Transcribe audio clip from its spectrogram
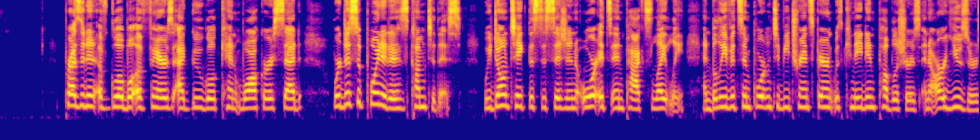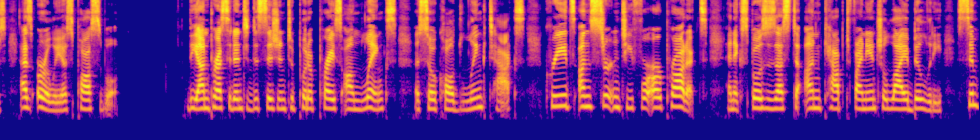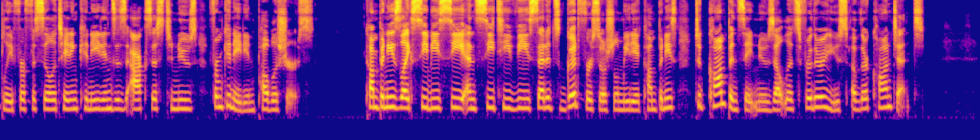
President of Global Affairs at Google, Kent Walker, said, We're disappointed it has come to this. We don't take this decision or its impacts lightly and believe it's important to be transparent with Canadian publishers and our users as early as possible. The unprecedented decision to put a price on links, a so called link tax, creates uncertainty for our products and exposes us to uncapped financial liability simply for facilitating Canadians' access to news from Canadian publishers. Companies like CBC and CTV said it's good for social media companies to compensate news outlets for their use of their content.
